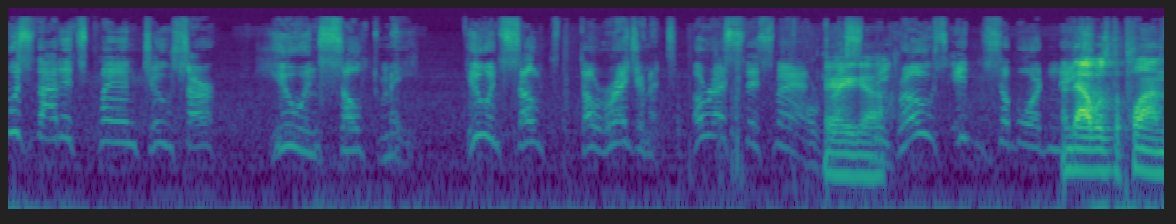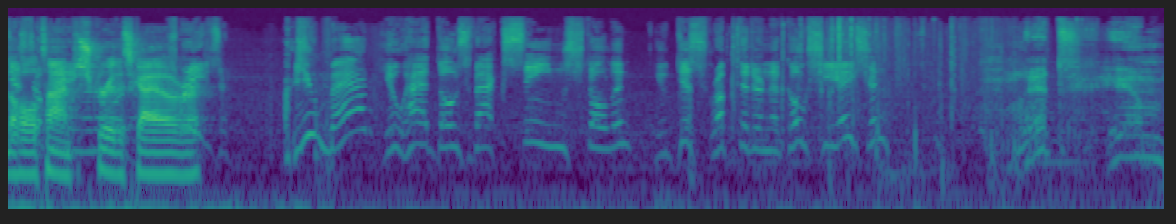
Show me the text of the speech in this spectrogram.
Was that its plan too, sir? You insult me. You insult the regiment. Arrest this man. There you go. Gross insubordination. And that was the plan the whole time to screw this guy over. Are you mad? You had those vaccines stolen. You disrupted a negotiation. Let him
